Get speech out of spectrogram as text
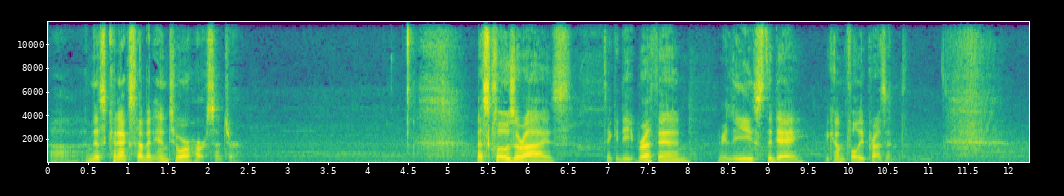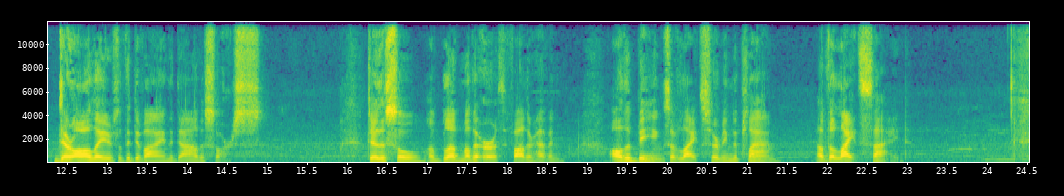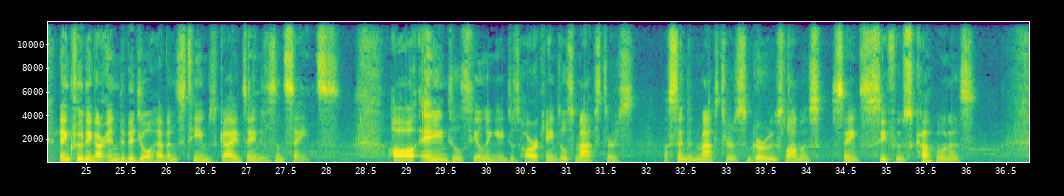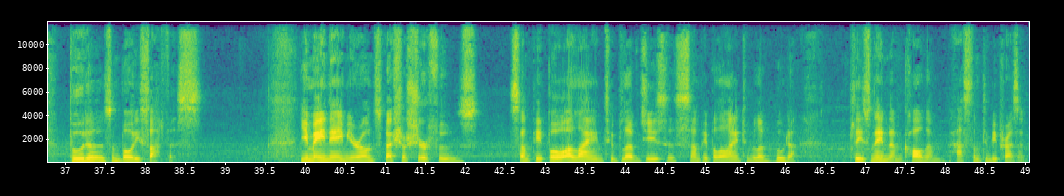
Uh, and this connects heaven into our heart center. Let's close our eyes, take a deep breath in, release the day, become fully present. Dear all layers of the Divine, the Tao, the Source. Dear the soul of Blood Mother Earth, Father Heaven, all the beings of light serving the plan of the light side, including our individual heavens, teams, guides, angels, and saints. All angels, healing angels, archangels, masters, ascended masters, gurus, lamas, saints, sifus, kahunas, buddhas, and bodhisattvas. You may name your own special shifus. Some people align to love Jesus, some people align to love Buddha. Please name them, call them, ask them to be present.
